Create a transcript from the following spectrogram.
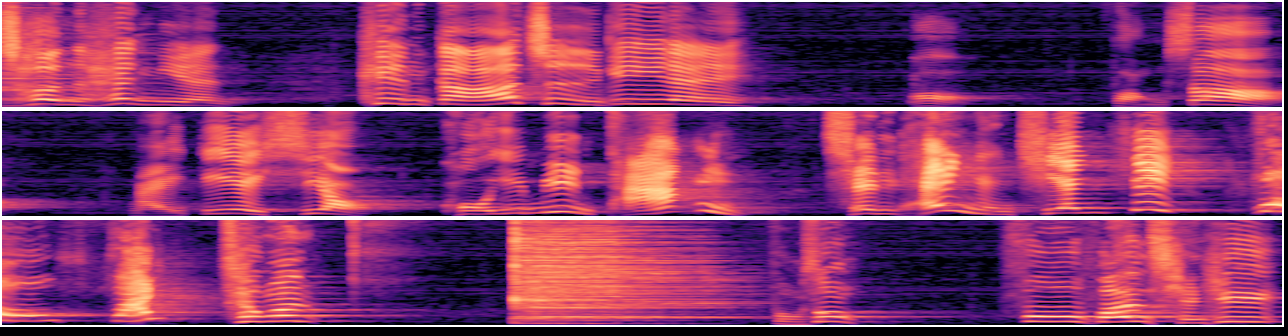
陈庆元，倾家之意嘞。哦，皇上，我爹笑可以免他嗯，陈庆元前去谋反。请问，奉送谋反前去，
